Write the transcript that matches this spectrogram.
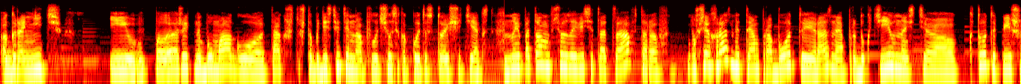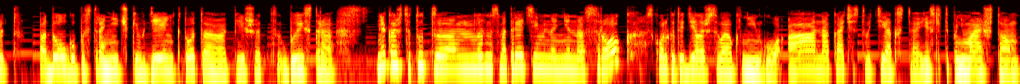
огранить и положить на бумагу так, что, чтобы действительно получился какой-то стоящий текст. Ну и потом все зависит от авторов. У всех разный темп работы, разная продуктивность. Э, кто-то пишет подолгу по страничке в день, кто-то пишет быстро. Мне кажется, тут э, нужно смотреть именно не на срок, сколько ты делаешь свою книгу, а на качество текста. Если ты понимаешь, что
